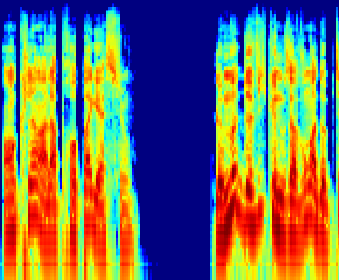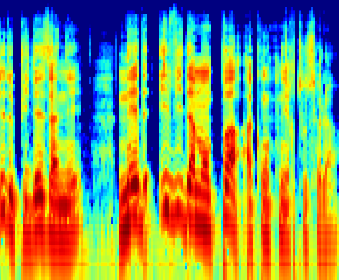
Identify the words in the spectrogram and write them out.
enclin à la propagation. Le mode de vie que nous avons adopté depuis des années n'aide évidemment pas à contenir tout cela.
